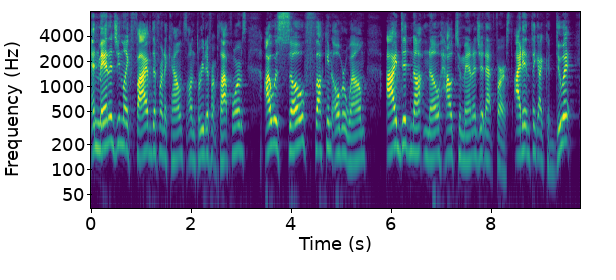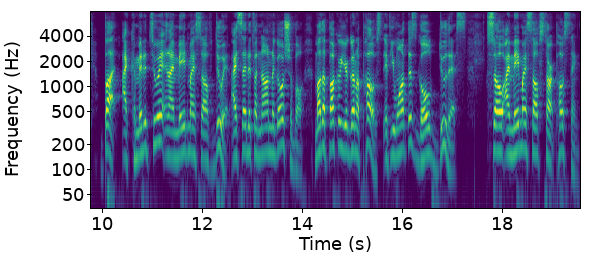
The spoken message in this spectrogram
and managing like five different accounts on three different platforms, I was so fucking overwhelmed. I did not know how to manage it at first. I didn't think I could do it. But I committed to it and I made myself do it. I said it's a non negotiable. Motherfucker, you're gonna post. If you want this goal, do this. So I made myself start posting.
